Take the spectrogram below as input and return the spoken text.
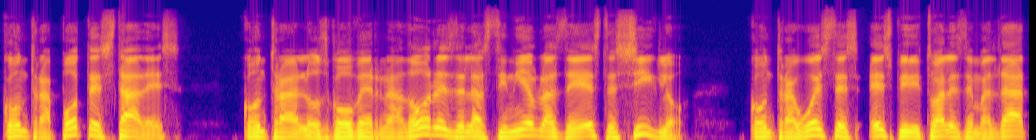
contra potestades, contra los gobernadores de las tinieblas de este siglo, contra huestes espirituales de maldad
